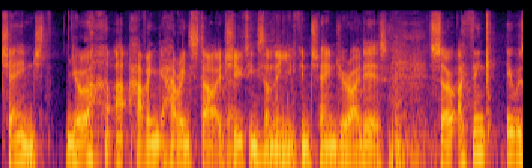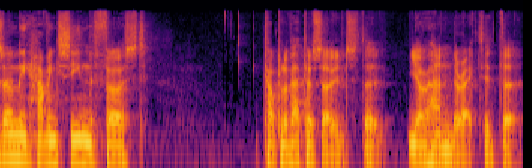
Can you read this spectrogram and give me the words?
change. You're having having started yeah. shooting something, you can change your ideas. So I think it was only having seen the first couple of episodes that Johan directed that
